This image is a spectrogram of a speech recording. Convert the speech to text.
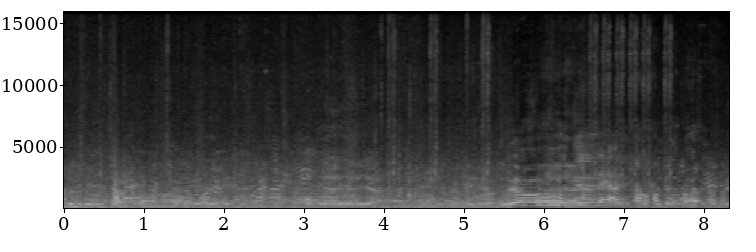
Ya ya ya. Oh. Alhamdulillah. Hampir.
